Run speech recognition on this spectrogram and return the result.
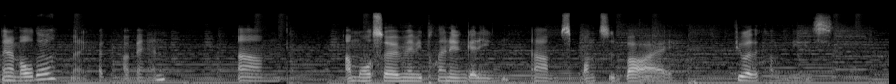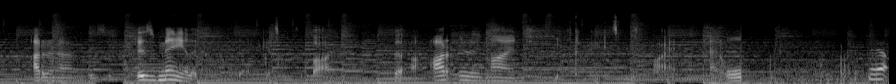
when I'm older, when I have my van. Um, I'm also maybe planning on getting um, sponsored by a few other companies. I don't know. There's, there's many other companies that I get sponsored by, but I, I don't really mind Now,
